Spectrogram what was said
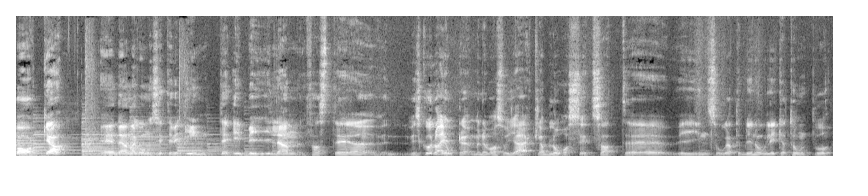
Tillbaka. Eh, Denna gång sitter vi inte i bilen, fast eh, vi skulle ha gjort det, men det var så jäkla blåsigt så att eh, vi insåg att det blir nog lika tomt på,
